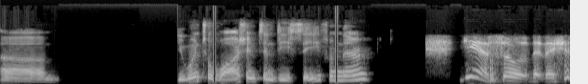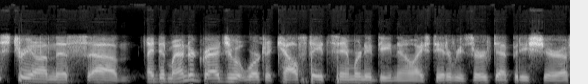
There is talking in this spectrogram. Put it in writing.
Um, you went to Washington D.C. from there. Yeah, so the, the history on this, um, I did my undergraduate work at Cal State San Bernardino. I stayed a reserve deputy sheriff.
